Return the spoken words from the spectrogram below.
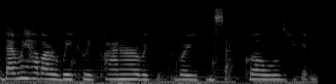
Then we have our weekly planner where you can set goals, you can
